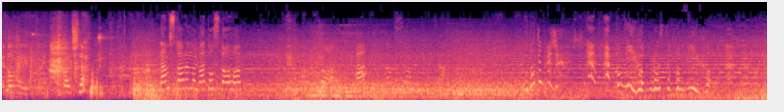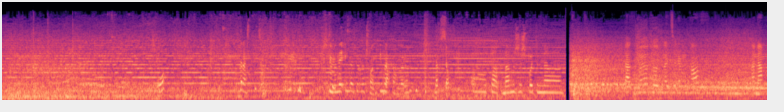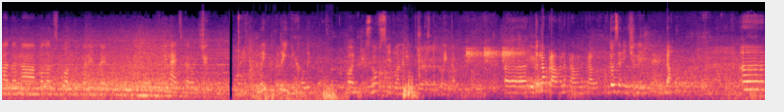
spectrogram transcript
Apple Pay. Точно. Нам в сторону Льва Толстого. Катя біжить. Побігла просто, побігла. О! Здравствуйте. Ти мене і на телефон, і на камеру. На все. А, так, нам же ж потім на... Так, ми тут на теремках, а нам треба на палац спорту перейти. Кінець, коротше. Ми приїхали. Ой, знов світла нема, то що ж такої там? Е, направо, направо, направо. До Зарічної. Да. Е,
